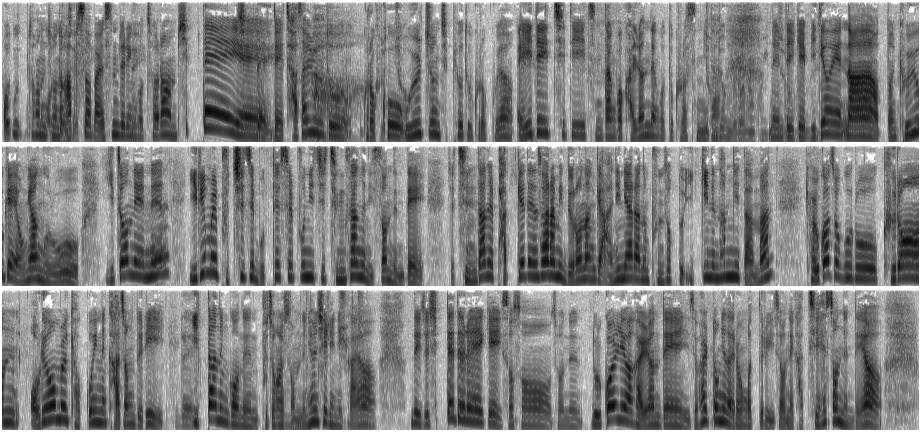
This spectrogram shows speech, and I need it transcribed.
어, 우선 저는 앞서 말씀드린 네. 것처럼 10대의 10대. 네, 자살률도 아, 그렇고 그렇죠. 우울증 지표도 그렇고요. 음. ADHD 진단과 관련된 것도 그렇습니다. 점점 늘어나고 있죠. 네, 근데 이게 미디어나 어떤 교육의 영향으로 이전에는 이름을 붙이지 못했을 뿐이지 증상은 있었는데 진단을 받게 된 사람이 늘어난 게 아니냐라는 분석도 있기는 합니다만 결과적으로 그런 어려움을 겪고 있는 가정들이 네. 있다는 거는 부정할 수 음, 없는 현실이니까요. 그렇죠. 근데 이제 10대들에게 있어서 저는 놀 권리와 관련된 이제 활동이나 이런 것들을 이전에 같이 했었는데요.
